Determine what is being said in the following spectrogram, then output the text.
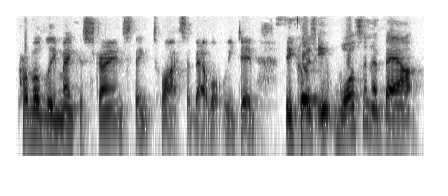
probably make Australians think twice about what we did, because it wasn't about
